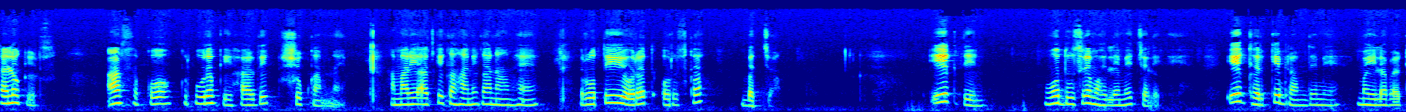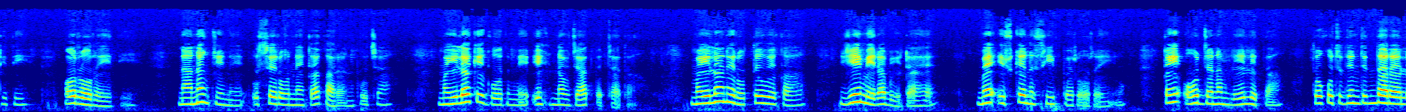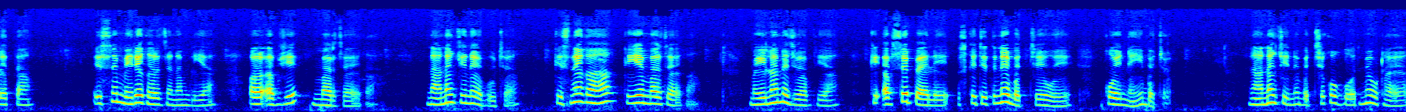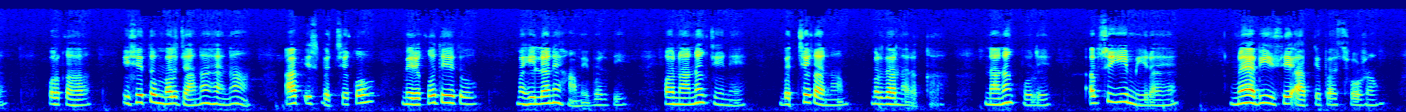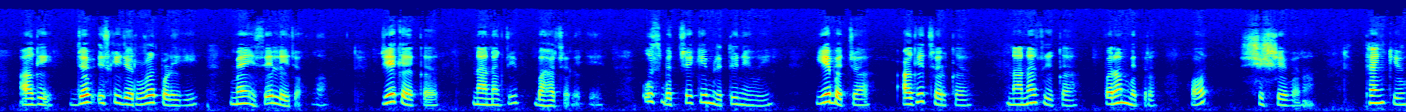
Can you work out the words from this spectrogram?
Hello kids आप सबको गुरपूरब की हार्दिक शुभकामनाएँ। हमारी आज की कहानी का नाम है, रोती औरत और उसका बच्चा। एक दिन वो दूसरे मोहल्ले में चले गए। एक घर के बरामदे में महिला बैठी थी और रो रही थी। नानक जी ने उससे रोने का कारण पूछा। महिला की गोद में एक नवजात बच्चा था। महिला ने रोते हुए कहा, ये मेरा बेटा है। मैं इसके नसीब पर रो रही हूँ। कहीं और जन्म ले लेता तो कुछ दिन ज़िंदा रह लेता। इसने मेरे घर जन्म लिया और अब ये मर जाएगा। नानक जी ने पूछा, किसने कहा कि ये मर जाएगा? महिला ने जवाब दिया कि अब से पहले उसके जितने बच्चे हुए, कोई नहीं बचा। नानक जी ने बच्चे को गोद में उठाया और कहा, इसे तो मर जाना है ना, आप इस बच्चे को मेरे को दे दो। महिला ने हामी भर दी और नानक जी ने बच्चे का नाम मर्दाना रखा। नानक बोले, अब से ये मेरा है। मैं अभी इसे आपके पास छोड़ रहा हूँ। आगे जब इसकी ज़रूरत पड़ेगी, मैं इसे ले जाऊँगा। ये कहकर नानक जी बाहर चले गए। उस बच्चे की मृत्यु नहीं हुई। ये बच्चा आगे चलकर नानक जी का परम मित्र और शिष्य बना। Thank you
